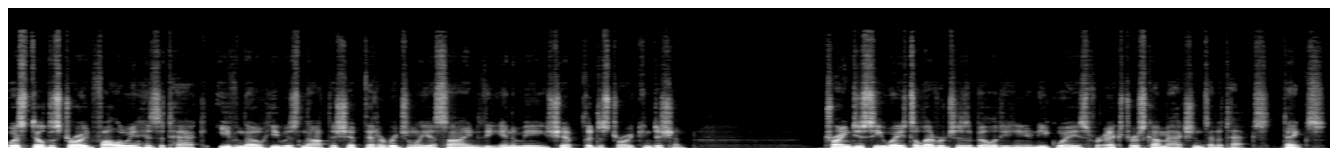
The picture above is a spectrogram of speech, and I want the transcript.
was still destroyed following his attack, even though he was not the ship that originally assigned the enemy ship the destroyed condition. Trying to see ways to leverage his ability in unique ways for extra scum actions and attacks. Thanks.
